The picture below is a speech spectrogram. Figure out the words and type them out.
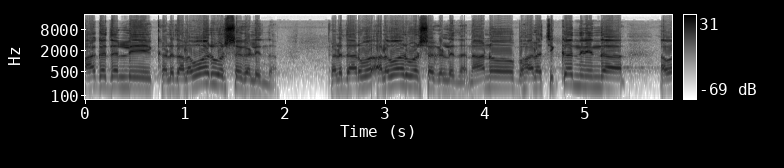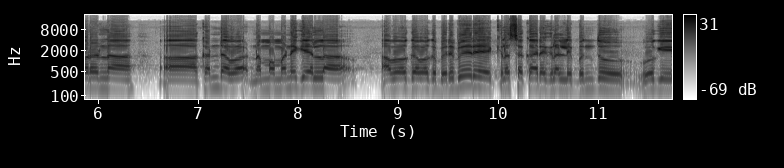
ಭಾಗದಲ್ಲಿ ಕಳೆದ ಹಲವಾರು ವರ್ಷಗಳಿಂದ ಕಳೆದ ಅರವ ಹಲವಾರು ವರ್ಷಗಳಿಂದ ನಾನು ಬಹಳ ಚಿಕ್ಕಂದಿನಿಂದ ಅವರನ್ನು ಕಂಡವ. ನಮ್ಮ ಮನೆಗೆ ಎಲ್ಲ ಆವಾಗವಾಗ ಬೇರೆ ಬೇರೆ ಕೆಲಸ ಕಾರ್ಯಗಳಲ್ಲಿ ಬಂದು ಹೋಗಿ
